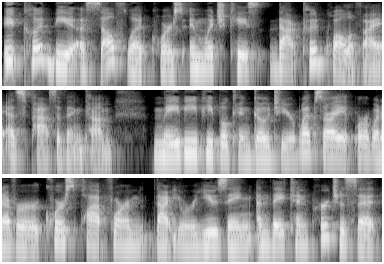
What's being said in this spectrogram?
It could be a self led course, in which case that could qualify as passive income maybe people can go to your website or whatever course platform that you're using and they can purchase it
